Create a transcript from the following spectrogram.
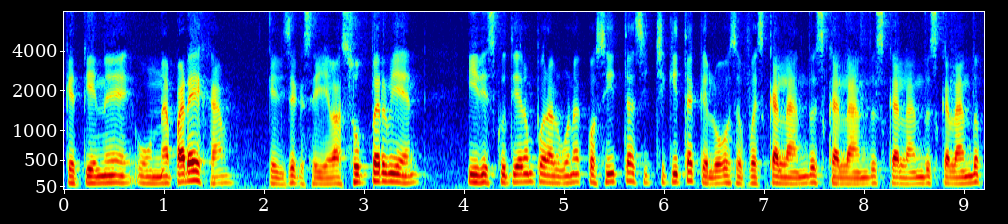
que tiene una pareja que dice que se lleva súper bien y discutieron por alguna cosita así chiquita que luego se fue escalando, escalando, escalando, escalando,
